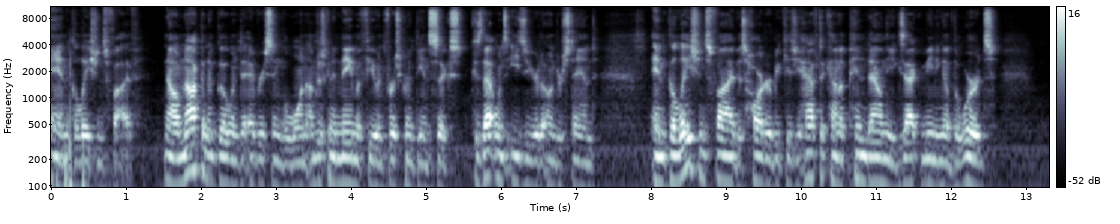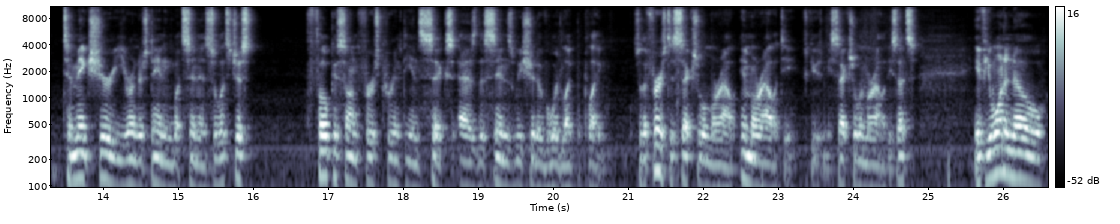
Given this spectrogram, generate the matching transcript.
and Galatians 5. Now, I'm not going to go into every single one. I'm just going to name a few in 1 Corinthians 6 because that one's easier to understand and Galatians 5 is harder because you have to kind of pin down the exact meaning of the words to make sure you're understanding what sin is. So let's just focus on 1 Corinthians 6 as the sins we should avoid like the plague. So the first is sexual moral immorality, excuse me, sexual immorality. So that's if you want to know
